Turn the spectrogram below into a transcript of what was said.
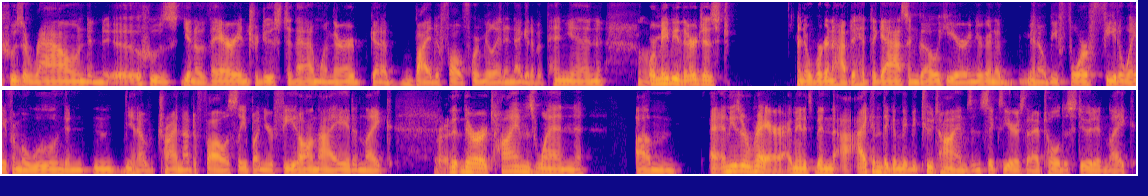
who's around and uh, who's you know they're introduced to them when they're going to by default formulate a negative opinion or Hmm. maybe they're just you know we're going to have to hit the gas and go here and you're going to you know be four feet away from a wound and you know try not to fall asleep on your feet all night and like Right. th- there are times when um and these are rare i mean it's been i I can think of maybe two times in six years that i've told a student like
